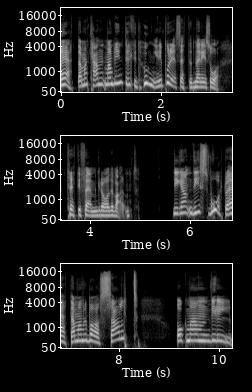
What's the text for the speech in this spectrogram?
äta. Man, kan, man blir inte riktigt hungrig på det sättet när det är så 35 grader varmt. Det är, det är svårt att äta, man vill bara ha salt och man vill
